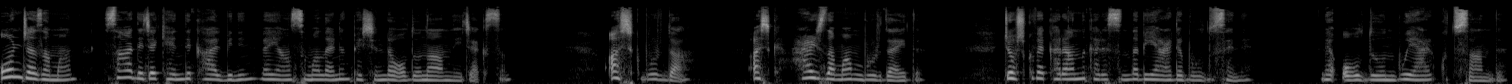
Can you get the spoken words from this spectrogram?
Onca zaman sadece kendi kalbinin ve yansımalarının peşinde olduğunu anlayacaksın. Aşk burada. Aşk her zaman buradaydı. Coşku ve karanlık arasında bir yerde buldu seni. Ve olduğun bu yer kutsandı.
